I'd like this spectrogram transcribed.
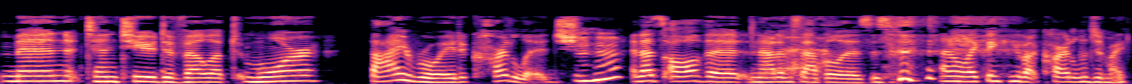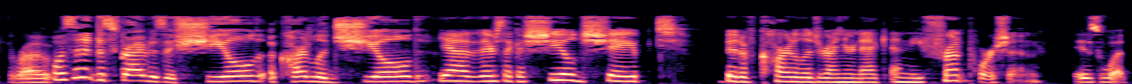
men tend to develop more thyroid cartilage. hmm And that's all that an Adam's apple is. is I don't like thinking about cartilage in my throat. Wasn't it described as a shield, a cartilage shield? Yeah, there's like a shield shaped bit of cartilage around your neck, and the front portion is what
